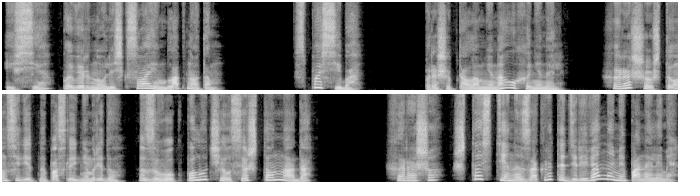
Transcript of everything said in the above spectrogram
и все повернулись к своим блокнотам. «Спасибо», — прошептала мне на ухо Нинель. Хорошо, что он сидит на последнем ряду. Звук получился что надо. Хорошо, что стены закрыты деревянными панелями.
